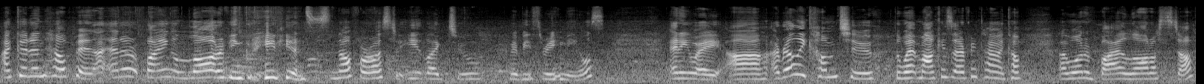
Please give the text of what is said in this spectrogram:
I couldn't help it. I ended up buying a lot of ingredients. Not for us to eat like two, maybe three meals. Anyway, uh, I rarely come to the wet markets. Every time I come, I want to buy a lot of stuff.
